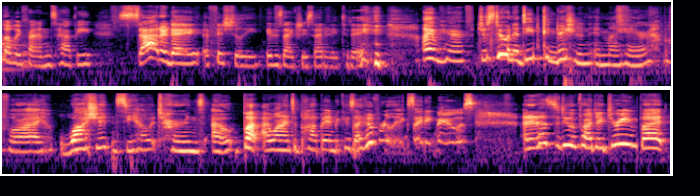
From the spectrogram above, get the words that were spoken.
My lovely friends. Happy Saturday. Officially, it is actually Saturday today. I am here just doing a deep condition in my hair before I wash it and see how it turns out. But I wanted to pop in because I have really exciting news and it has to do with Project Dream. But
